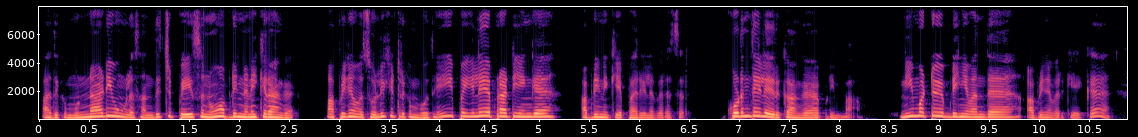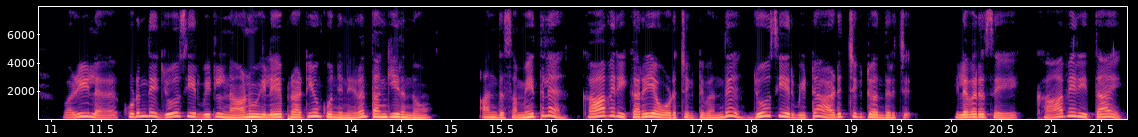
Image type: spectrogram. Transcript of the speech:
அதுக்கு முன்னாடி உங்களை சந்திச்சு பேசணும் அப்படின்னு நினைக்கிறாங்க. அப்படின்னு அவர் சொல்லிக்கிட்டு இருக்கும்போதே இப்ப இளைய பிராட்டி எங்க? அப்படின்னு கேட்பார் இளவரசர். குழந்தையில இருக்காங்க அப்படின்பா நீ மட்டும் எப்படிங்க வந்த? அப்படின்னு அவர் கேட்க வழியில குழந்தை ஜோசியர் வீட்டில் நானும் இளைய பிராட்டியும் கொஞ்ச நேரம் தங்கியிருந்தோம். அந்த சமயத்துல காவிரி கரையை உடைச்சுக்கிட்டு வந்து ஜோசியர் வீட்டை அடிச்சுக்கிட்டு வந்துருச்சு. இளவரசே காவேரி தாய்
